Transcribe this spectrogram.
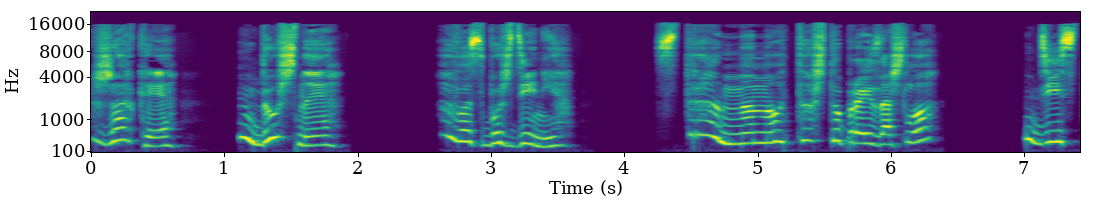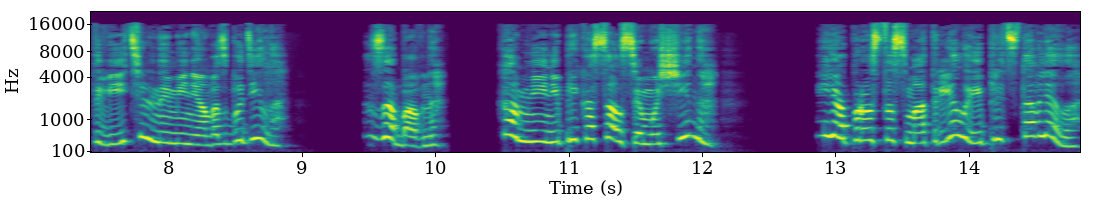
Жаркое, душное, возбуждение. Странно, но то, что произошло, действительно меня возбудило. Забавно. Ко мне не прикасался мужчина, я просто смотрела и представляла.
